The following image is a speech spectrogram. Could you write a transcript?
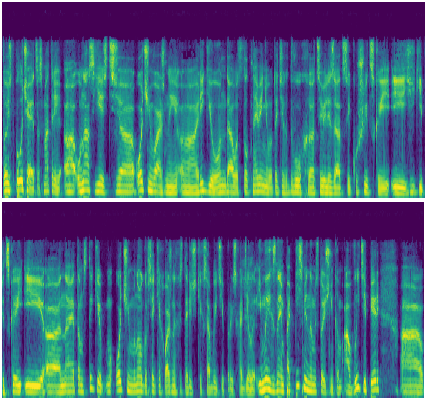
То есть, получается, смотри, а, у нас есть э, очень важный э, регион, да, вот столкновение вот этих двух цивилизаций, кушитской и египетской, и на этом стыке очень много всяких важных исторических событий происходило. И мы их знаем по письменным источникам, а вы теперь а,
